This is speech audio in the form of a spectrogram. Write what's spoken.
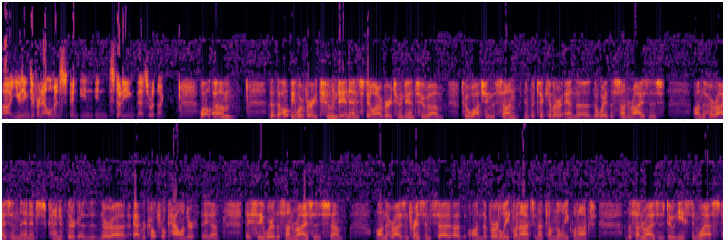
uh, using different elements in, in, in studying that sort of thing. Well, um, the, the Hopi were very tuned in, and still are very tuned in to um, to watching the sun in particular, and the the way the sun rises on the horizon, and it's kind of their their uh, agricultural calendar. They uh, they see where the sun rises um, on the horizon. For instance, uh, uh, on the vernal equinox and autumnal equinox, the sun rises due east and west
